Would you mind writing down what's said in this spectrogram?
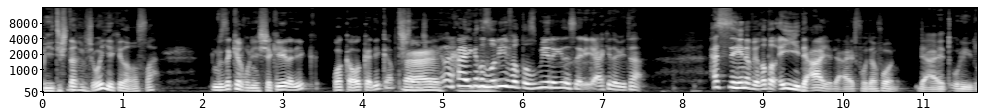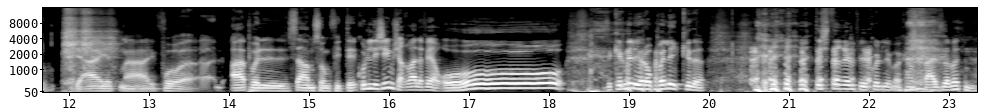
بتشتغل شوية كده بس صح. متذكر أغنية الشكيره ديك؟ وكا وكا ديك؟ بتشتغل آه. شوية. يعني حاجة كده ظريفة تصبيرة كده سريعة كده بتاع. حس هنا في قطر أي دعاية دعاية فودافون دعاية اريدو دعاية ما أعرف آبل سامسونج في التل... كل شيء مشغالة فيها. أوه! ذكرني ال Europa League كده. تشتغل في كل مكان تعذبتنا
